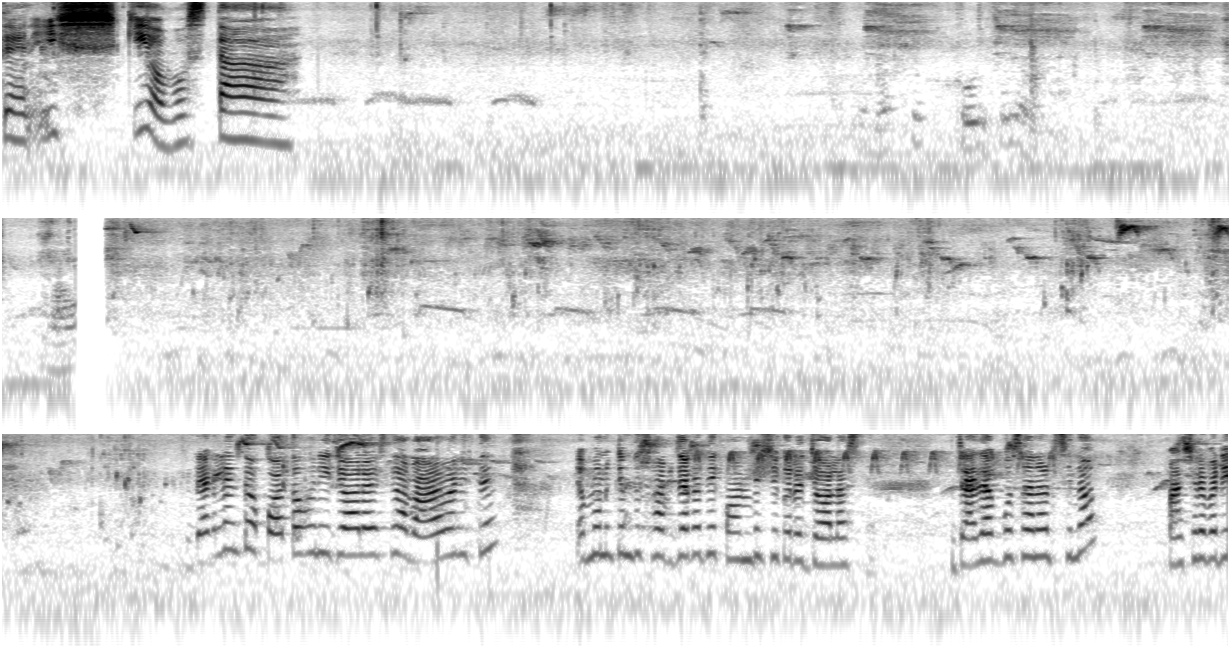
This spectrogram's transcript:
দেন, ইস, কি অবস্থা? দেখলেন তো কতখানি জল আসছে না বাবার বাড়িতে? এমন কিন্তু সব জায়গাতে কম বেশি করে জল আসছে। যা যা গোছানোর ছিল। পাশের বাড়ি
